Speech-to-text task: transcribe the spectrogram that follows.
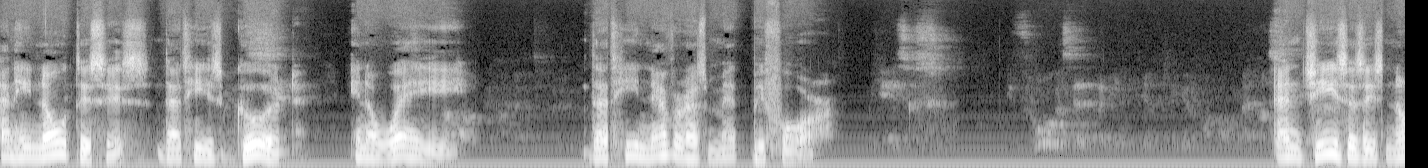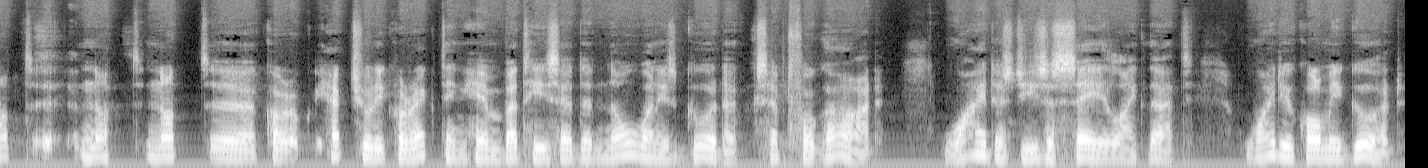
and he notices that he is good in a way that he never has met before. and Jesus is not uh, not not uh, cor- actually correcting him, but he said that no one is good except for God. Why does Jesus say like that? Why do you call me good?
